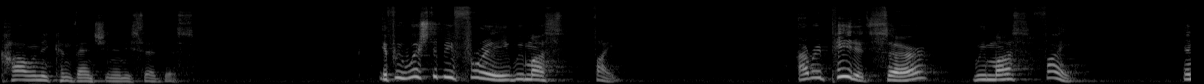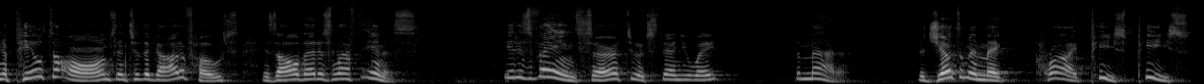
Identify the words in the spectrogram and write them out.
Colony Convention and he said this If we wish to be free, we must fight. I repeat it, sir, we must fight. An appeal to arms and to the God of hosts is all that is left in us. It is vain, sir, to extenuate the matter. The gentlemen may cry, Peace, peace,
